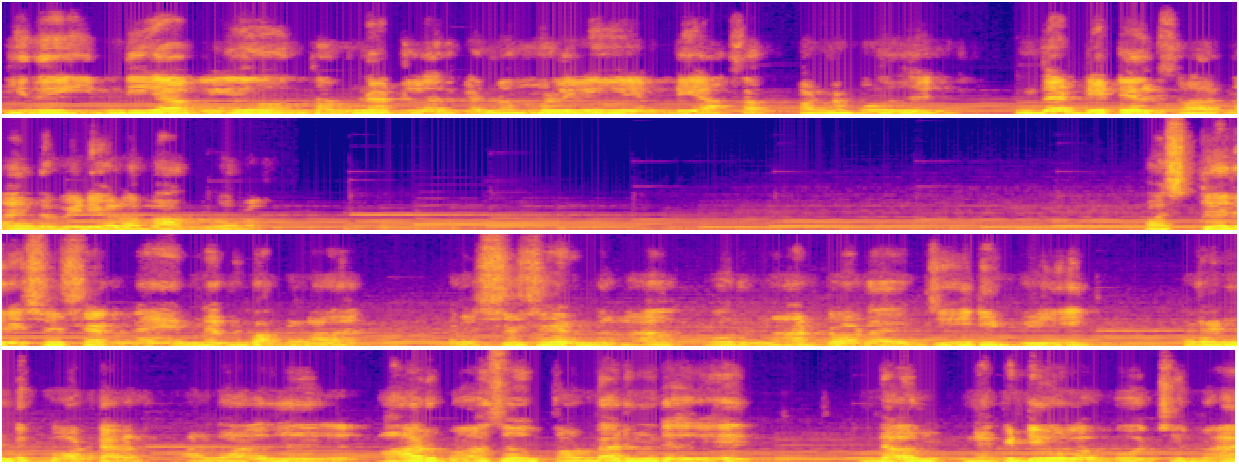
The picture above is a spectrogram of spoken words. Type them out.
இது இந்தியாவையும் தமிழ்நாட்டுல இருக்க நம்மளையும் எப்படி அஃபெக்ட் பண்ண போகுது? இந்த டீட்டெயில்ஸ் தான் இந்த வீடியோல பார்க்க போறோம். ஃபர்ஸ்ட் ரெசிஷன்னா என்னன்னு பார்க்கலாம். ரெசிஷன்னா ஒரு நாட்டோட ஜிடிபி ரெண்டு குவார்டர் அதாவது ஆறு மாசம் தொடர்ந்து டவுன் நெகட்டிவ்ல போச்சுன்னா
